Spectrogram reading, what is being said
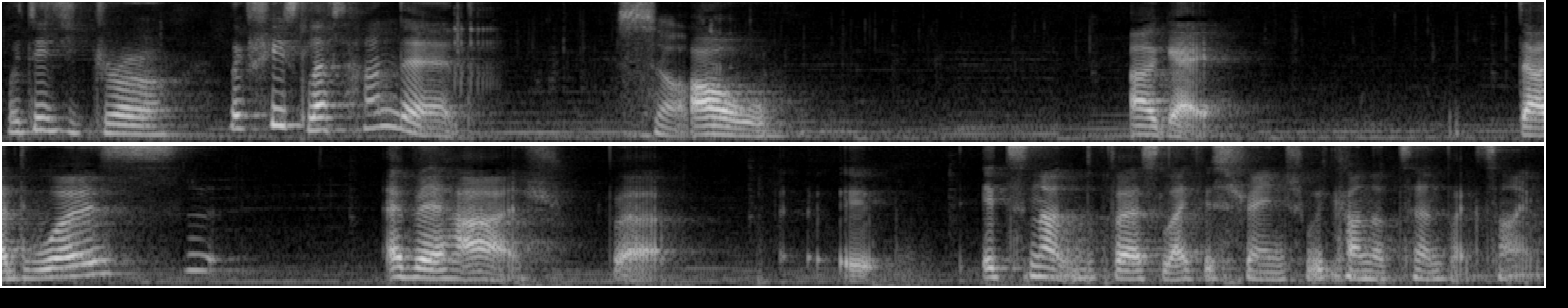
What did you draw? Look, she's left-handed. So, Oh. Okay. That was a bit harsh, but it, it's not the first Life is Strange. We cannot turn back time.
